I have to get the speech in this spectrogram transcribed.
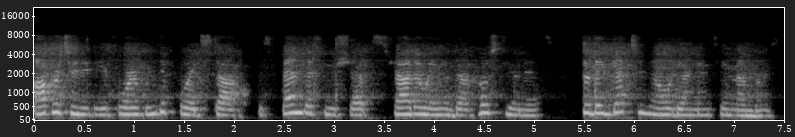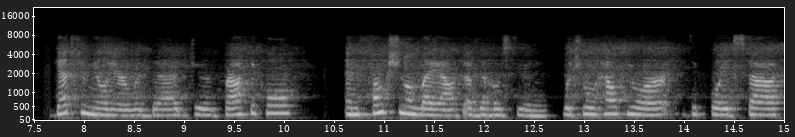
opportunity for redeployed staff to spend a few shifts shadowing in their host units so they get to know their new team members, get familiar with the geographical and functional layout of the host unit, which will help your deployed staff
